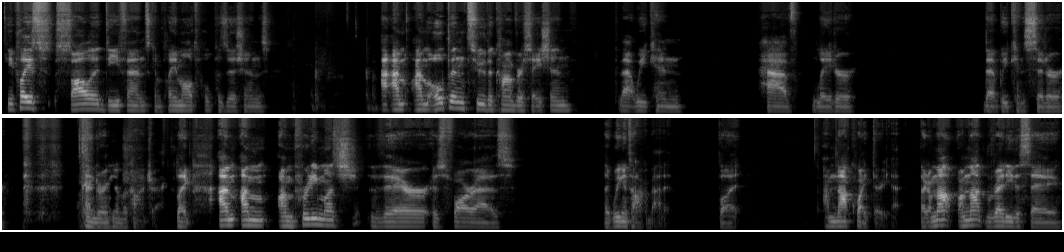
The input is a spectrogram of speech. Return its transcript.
He plays solid defense, can play multiple positions. I, I'm I'm open to the conversation that we can have later that we consider tendering him a contract. Like I'm I'm I'm pretty much there as far as like we can talk about it, but I'm not quite there yet. Like I'm not I'm not ready to say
